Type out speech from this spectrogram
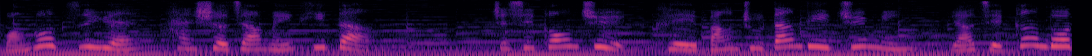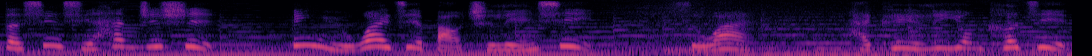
网络资源和社交媒体等。这些工具可以帮助当地居民了解更多的信息和知识，并与外界保持联系。此外，还可以利用科技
